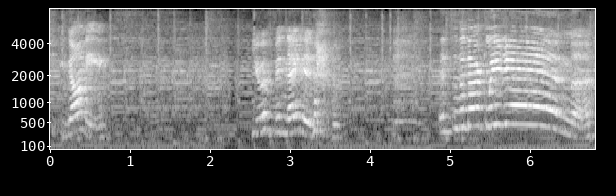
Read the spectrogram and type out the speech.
Chikigami, you have been knighted into the Dark Legion.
